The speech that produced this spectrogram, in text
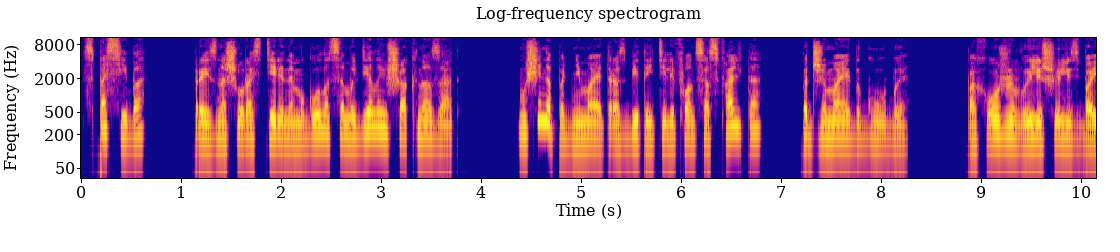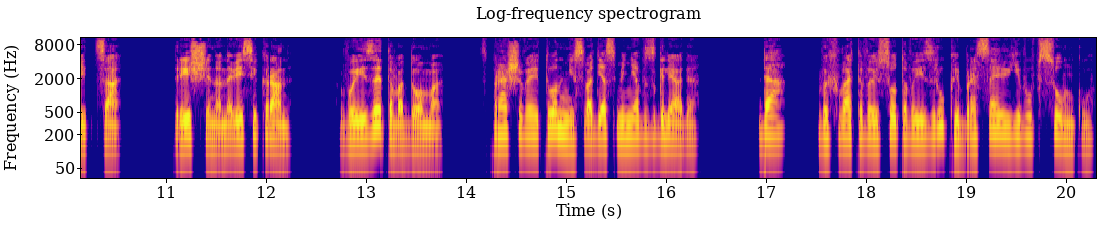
«Спасибо», — произношу растерянным голосом и делаю шаг назад. Мужчина поднимает разбитый телефон с асфальта, поджимает губы. Похоже, вы лишились бойца. Трещина на весь экран. Вы из этого дома?» — спрашивает он, не сводя с меня взгляда. «Да». Выхватываю сотовый из рук и бросаю его в сумку.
